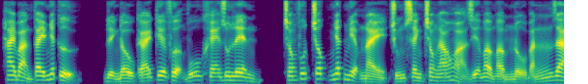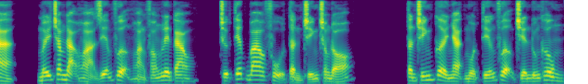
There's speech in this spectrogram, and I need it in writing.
hai bàn tay nhất cử, đỉnh đầu cái kia phượng vũ khẽ run lên trong phút chốc nhất niệm này chúng xanh trong áo hỏa diễm ầm ầm nổ bắn ra, mấy trăm đạo hỏa diễm phượng hoàng phóng lên cao, trực tiếp bao phủ tần chính trong đó. Tần chính cười nhạt một tiếng phượng chiến đúng không?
